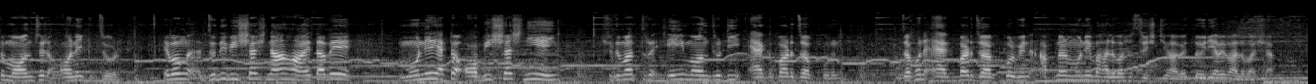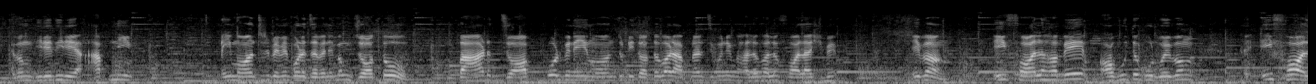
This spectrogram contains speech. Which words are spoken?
তো মন্ত্রের অনেক জোর। এবং যদি বিশ্বাস না হয়, তবে মনে একটা অবিশ্বাস নিয়েই শুধুমাত্র এই মন্ত্রটি একবার জপ করুন। যখন একবার জপ করবেন, আপনার মনে ভালোবাসা সৃষ্টি হবে, তৈরি হবে ভালোবাসা। এবং ধীরে ধীরে আপনি এই মন্ত্রের প্রেমে পড়ে যাবেন এবং যত বার জপ করবেন এই মন্ত্রটি, ততবার আপনার জীবনে ভালো ভালো ফল আসবে। এবং এই ফল হবে অভূতপূর্ব এবং এই ফল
